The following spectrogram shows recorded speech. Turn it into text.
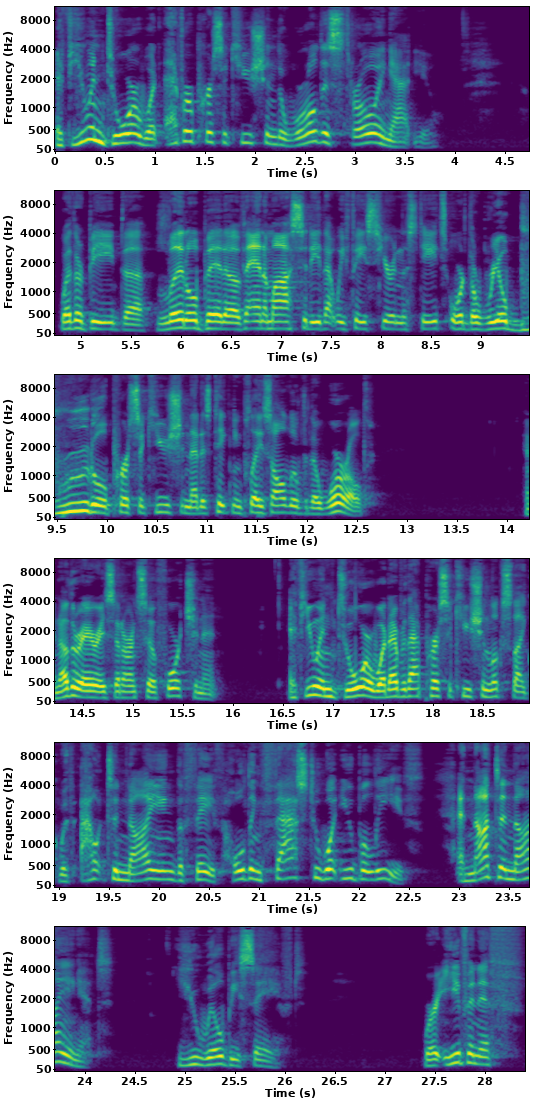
if you endure whatever persecution the world is throwing at you, whether it be the little bit of animosity that we face here in the States or the real brutal persecution that is taking place all over the world, and other areas that aren't so fortunate, if you endure whatever that persecution looks like without denying the faith, holding fast to what you believe and not denying it, you will be saved. Where even if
